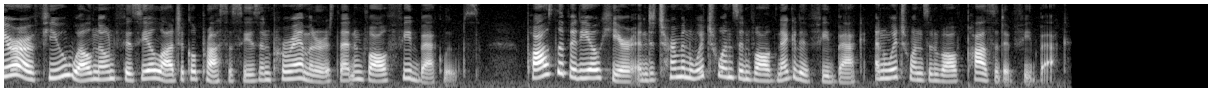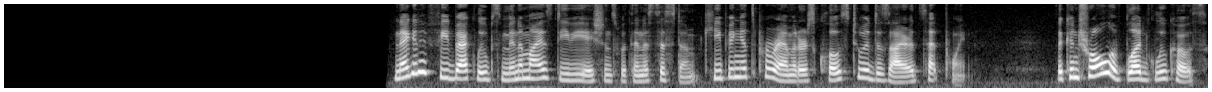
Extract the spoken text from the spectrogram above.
Here are a few well-known physiological processes and parameters that involve feedback loops. Pause the video here and determine which ones involve negative feedback and which ones involve positive feedback. Negative feedback loops minimize deviations within a system, keeping its parameters close to a desired set point. The control of blood glucose,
